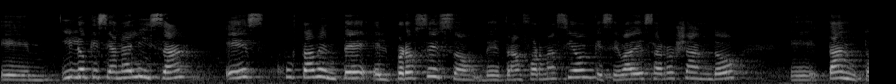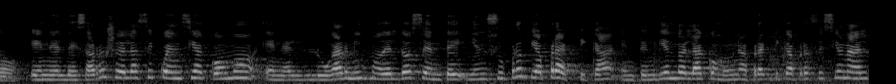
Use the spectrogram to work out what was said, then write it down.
Eh, y lo que se analiza es justamente el proceso de transformación que se va desarrollando eh, tanto en el desarrollo de la secuencia como en el lugar mismo del docente y en su propia práctica, entendiéndola como una práctica profesional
